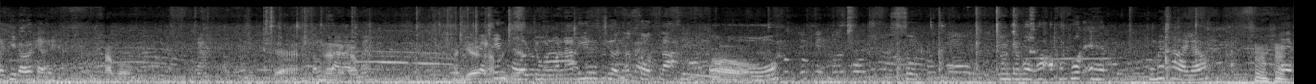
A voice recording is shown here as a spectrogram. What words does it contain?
แล้วคิดเอาแล้วกันเลยครับผมนะแต่ต้องนั่นแหจ่าละยครับ ไหมมันเยอะแต่ครับเช่นมันโฟเยอะ จูนวันนั้นที่เฉือนสดๆล่ะโอ้ โอ้โหสุดจนจะบอกว่าเอาข้าวโพดแอบกูไม่ขายแล้วแอบ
